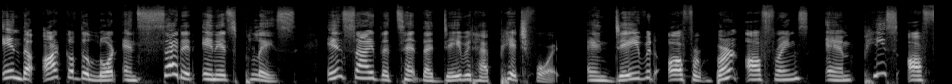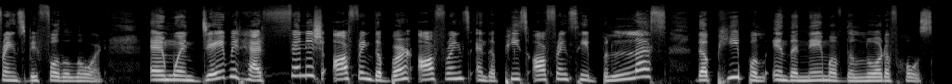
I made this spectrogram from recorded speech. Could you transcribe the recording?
in the ark of the Lord and set it in its place inside the tent that David had pitched for it. And David offered burnt offerings and peace offerings before the Lord. And when David had finished offering the burnt offerings and the peace offerings, he blessed the people in the name of the Lord of hosts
